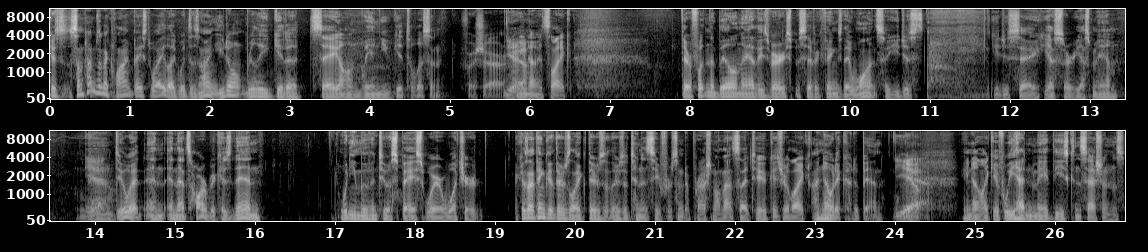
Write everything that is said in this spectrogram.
Because sometimes in a client based way, like with design, you don't really get a say on when you get to listen. For sure. Yeah. You know, it's like they're footing the bill and they have these very specific things they want. So you just you just say yes sir, yes ma'am, Yeah. and do it. And and that's hard because then when you move into a space where what you're because I think that there's like there's there's a tendency for some depression on that side too because you're like I know what it could have been. Yeah. You know, like if we hadn't made these concessions,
